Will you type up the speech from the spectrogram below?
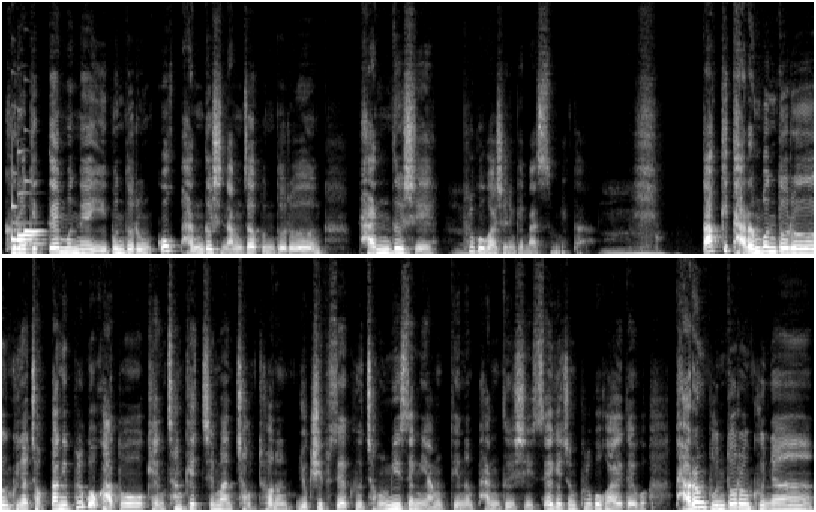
그렇기 때문에 이분들은 꼭 반드시, 남자분들은 반드시 음. 풀고 가시는 게 맞습니다. 음. 딱히 다른 분들은 그냥 적당히 풀고 가도 괜찮겠지만 저, 저는 60세 그 정미생 양띠는 반드시 세게 좀 풀고 가야 되고 다른 분들은 그냥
